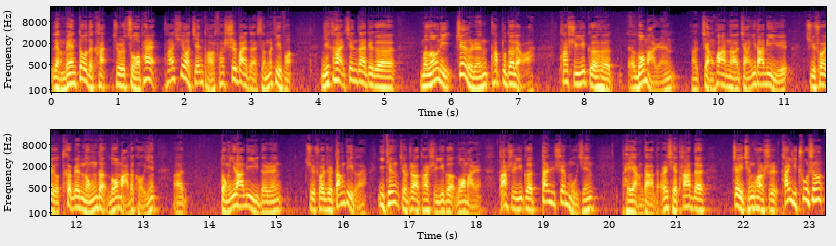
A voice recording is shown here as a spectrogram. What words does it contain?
两边都得看。就是左派他需要检讨他失败在什么地方。你看现在这个 Meloni 这个人他不得了啊，他是一个罗马人啊，讲话呢讲意大利语，据说有特别浓的罗马的口音啊。懂意大利语的人，据说就是当地的，一听就知道他是一个罗马人。他是一个单身母亲培养大的，而且他的这个情况是他一出生，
